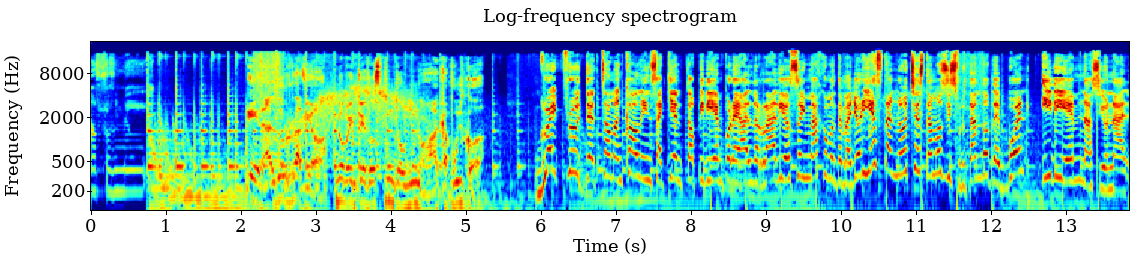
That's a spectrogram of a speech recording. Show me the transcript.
Enough of. Heraldo Radio 92.1 Acapulco. Grapefruit de Tom and Collins aquí en Top EDM por Ealdo Radio. Soy Majo Montemayor y esta noche estamos disfrutando de buen EDM nacional.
